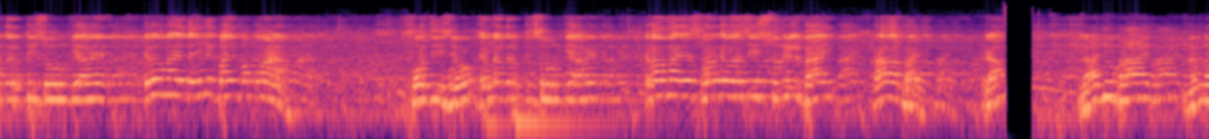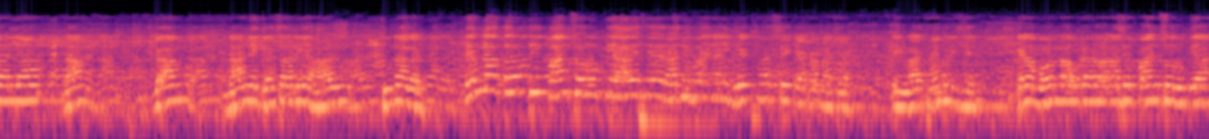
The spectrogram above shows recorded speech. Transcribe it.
એમના તરફથી સો રૂપિયા આવે. એવા અમારે દૈનિકભાઈ મકવાણા. ફોજી છે એમના તરફથી સો રૂપિયા આવે. એવા અમારે સ્વર્ગવાસી સુનિલભાઈ બાવાભાઈ. રાજુભાઈ નંદાણિયા ગામ નાની ઘસારી હાલ જુનાગઢ. એમના તરફથી પાંચસો રૂપિયા આવે છે. રાજુભાઈ ના ભેટમાં છે ક્યાં કામ છે? એ વાત સાંભળી છે. એના મોરલા ઉડાડવાના છે પાંચસો રૂપિયા.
